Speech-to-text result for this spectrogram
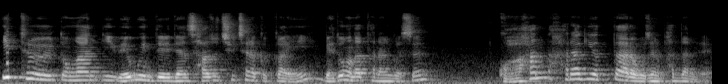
이틀 동안 이 외국인들에 대한 4조 7천억 가까이 매도가 나타나는 것은 과한 하락이었다라고 저는 판단을 해요.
